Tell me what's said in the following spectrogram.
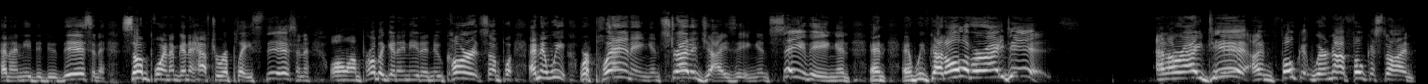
and I need to do this. And at some point I'm going to have to replace this. And oh, I'm probably going to need a new car at some point. And then we, we're planning and strategizing and saving and, and, and we've got all of our ideas. And our idea and focus, we're not focused on,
